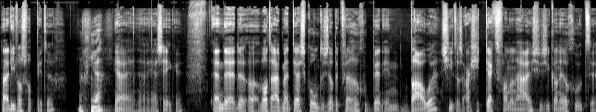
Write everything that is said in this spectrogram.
Nou, die was wel pittig. Ja? Ja, ja, ja zeker. En de, de, wat uit mijn test komt, is dat ik vooral heel goed ben in bouwen. Zie het als architect van een huis. Dus ik kan heel goed eh,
